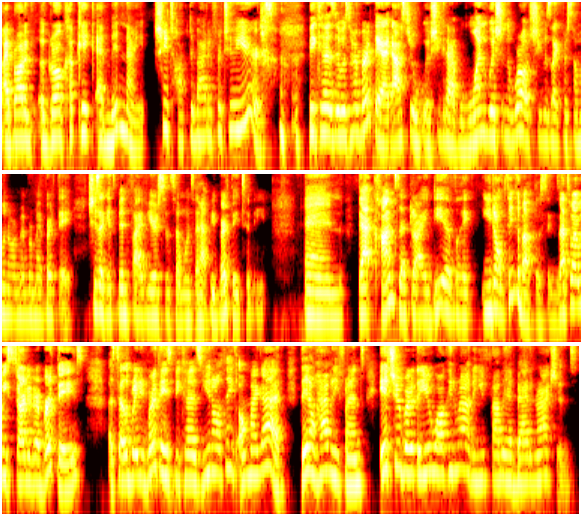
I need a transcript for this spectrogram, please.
I brought a, a girl cupcake at midnight. She talked about it for two years because it was her birthday. I'd asked her if she could have one wish in the world. She was like, for someone to remember my birthday. She's like, it's been five years since someone said happy birthday to me. And that concept or idea of like, you don't think about those things. That's why we started our birthdays, uh, celebrating birthdays, because you don't think, oh my God, they don't have any friends. It's your birthday. You're walking around and you've probably had bad interactions.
